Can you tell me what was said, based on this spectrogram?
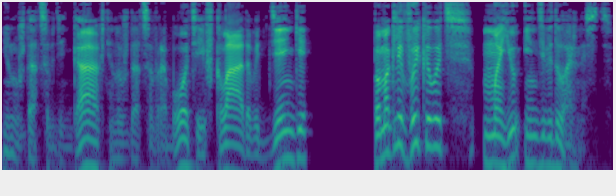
не нуждаться в деньгах, не нуждаться в работе и вкладывать деньги помогли выковать мою индивидуальность.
